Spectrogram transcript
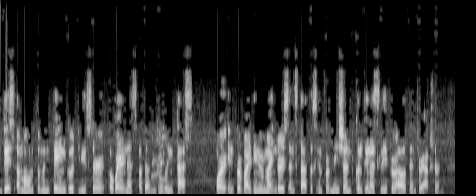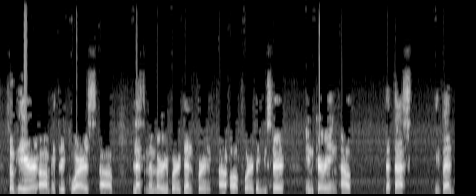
this amount to maintain good user awareness of the ongoing task or in providing reminders and status information continuously throughout the interaction. So here, um, it requires uh, less memory burden for, uh, for the user in carrying out the task event.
